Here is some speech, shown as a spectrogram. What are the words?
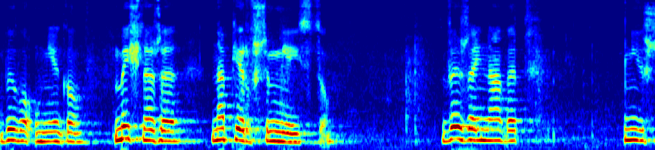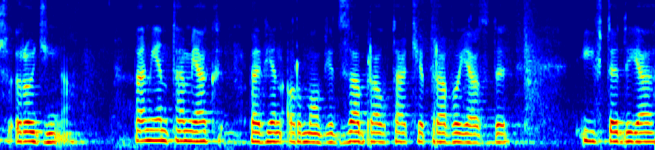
było u niego, myślę, że na pierwszym miejscu. Wyżej nawet niż rodzina. Pamiętam, jak pewien ormowiec zabrał tacie prawo jazdy i wtedy ja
